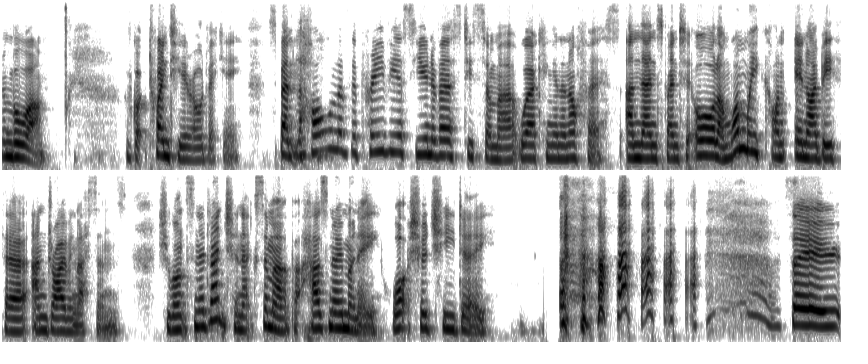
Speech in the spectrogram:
number one, we've got 20 year old Vicky. Spent the whole of the previous university summer working in an office and then spent it all on one week on in Ibiza and driving lessons. She wants an adventure next summer but has no money. What should she do? so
